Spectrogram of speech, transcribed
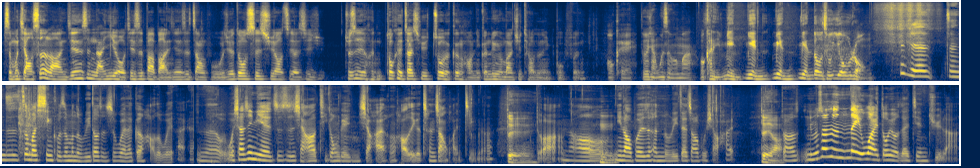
什么角色啦，你今天是男友，今天是爸爸，你今天是丈夫，我觉得都是需要自己继续，就是很都可以再去做的更好，你跟另一半去调整的一部分。OK，都会想问什么吗？我看你面面面面露出忧容，就觉得真的这么辛苦，这么努力，都只是为了更好的未来。那我相信你也就是想要提供给你小孩很好的一个成长环境啊。对，对啊。然后你老婆也是很努力在照顾小孩。对啊，对啊，你们算是内外都有在兼具啦，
